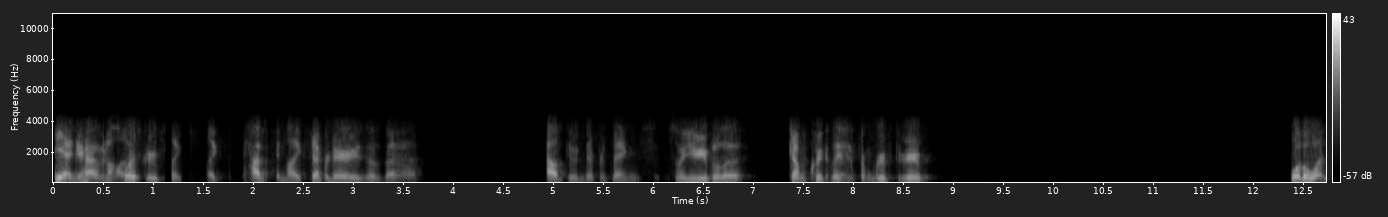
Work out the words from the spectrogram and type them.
yeah, and you're having all What? these groups like like have in like separate areas of uh out doing different things. So you're able to jump quickly from group to group. Well, the one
